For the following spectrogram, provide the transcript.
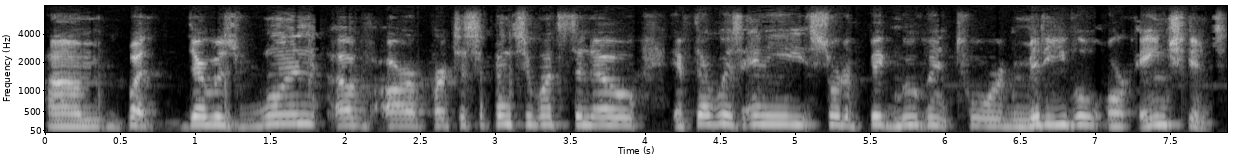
Um, but there was one of our participants who wants to know if there was any sort of big movement toward medieval or ancient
